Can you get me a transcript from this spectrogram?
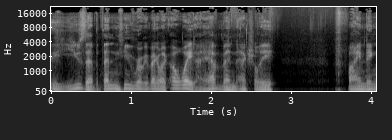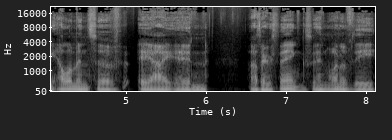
use that. But then you wrote me back, like, oh, wait, I have been actually finding elements of AI in other things. And one of the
